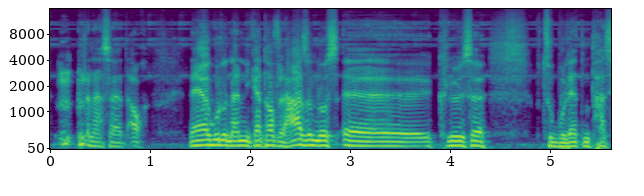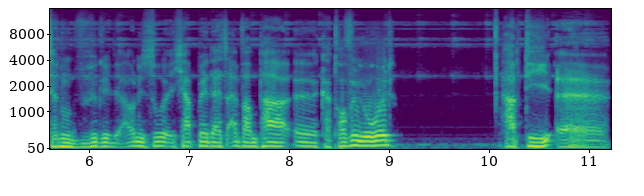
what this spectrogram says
dann hast du halt auch, naja gut, und dann die Kartoffel-Haselnuss-Klöße äh, Klöße. zu Buletten passt ja nun wirklich auch nicht so. Ich habe mir da jetzt einfach ein paar äh, Kartoffeln geholt, hab die, äh,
